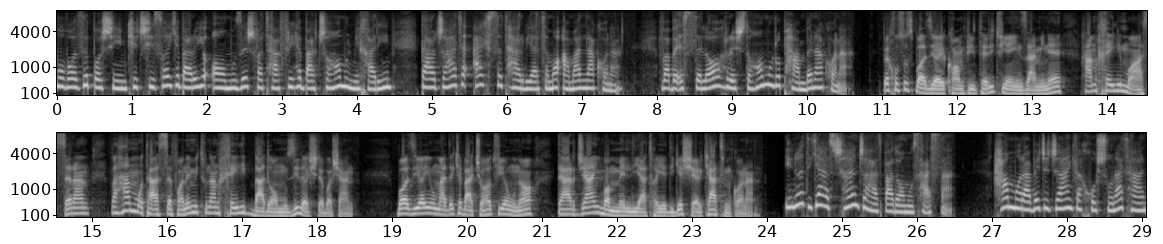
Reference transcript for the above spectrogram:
مواظب باشیم که چیزهایی که برای آموزش و تفریح بچه هامون می‌خریم در جهت عکس تربیت ما عمل نکنن و به اصطلاح رشته هامون رو پنبه نکنن. به خصوص بازی های کامپیوتری توی این زمینه هم خیلی مؤثرن و هم متاسفانه می‌تونن خیلی بدآموزی داشته باشن. بازیایی اومده که بچه ها توی اونا در جنگ با ملیت های دیگه شرکت می‌کنن. اینا دیگه از چند جهت بدآموز هستن. هم مروج جنگ و خشونتن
